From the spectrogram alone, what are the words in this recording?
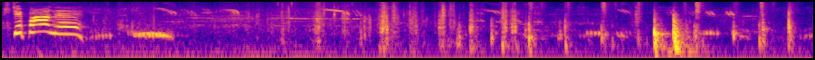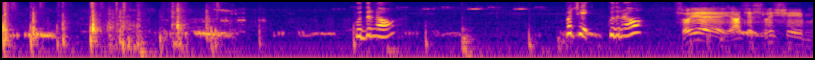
Štěpáne! Kudrno? Počkej, Kudrno? Co je? Já tě slyším.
